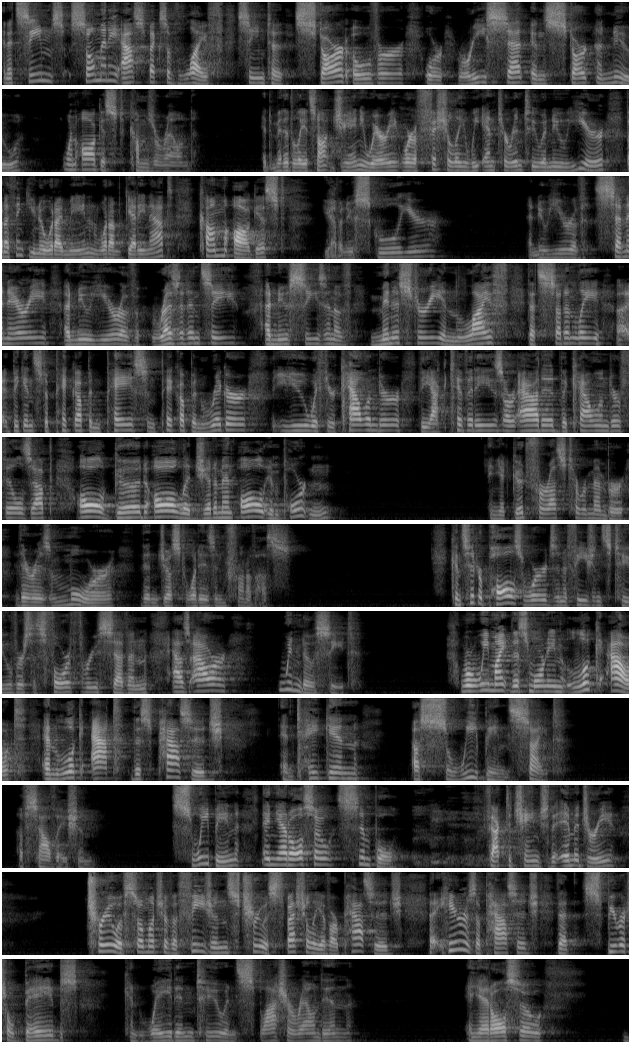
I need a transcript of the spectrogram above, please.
And it seems so many aspects of life seem to start over or reset and start anew when August comes around. Admittedly, it's not January where officially we enter into a new year, but I think you know what I mean and what I'm getting at. Come August, you have a new school year, a new year of seminary, a new year of residency, a new season of ministry and life that suddenly uh, it begins to pick up in pace and pick up in rigor. You, with your calendar, the activities are added, the calendar fills up. All good, all legitimate, all important. And yet, good for us to remember there is more than just what is in front of us. Consider Paul's words in Ephesians 2, verses 4 through 7, as our window seat, where we might this morning look out and look at this passage and take in a sweeping sight of salvation. Sweeping and yet also simple. In fact, to change the imagery, true of so much of Ephesians, true especially of our passage, here is a passage that spiritual babes can wade into and splash around in. And yet also,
